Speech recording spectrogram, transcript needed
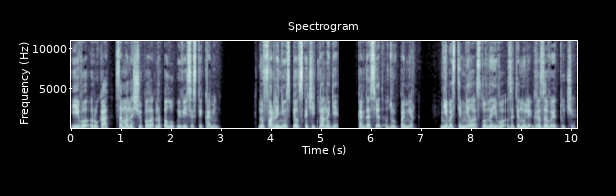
и его рука сама нащупала на полу увесистый камень. Но Фарли не успел вскочить на ноги, когда свет вдруг померк. Небо стемнело, словно его затянули грозовые тучи.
